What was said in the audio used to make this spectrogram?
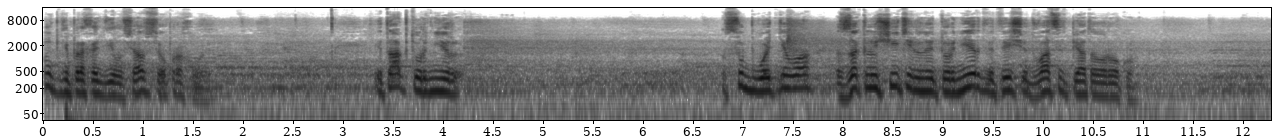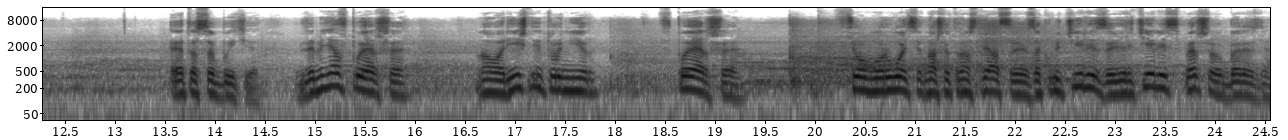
Звук не проходил, сейчас все проходит. Итак, турнир субботнего, заключительный турнир 2025 року. Это событие. Для меня вперше новорічний турнір. Вперше в цьому році наші трансляції закрутились, завертелись з 1 березня.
